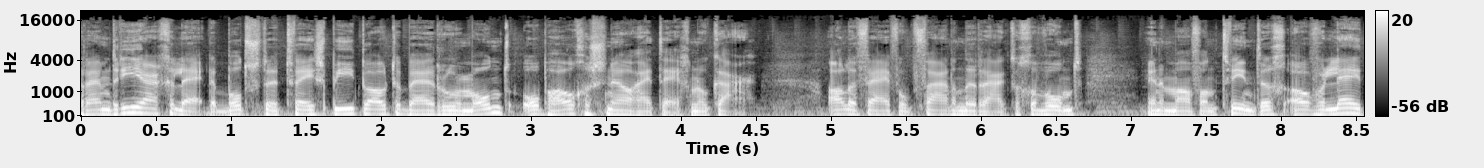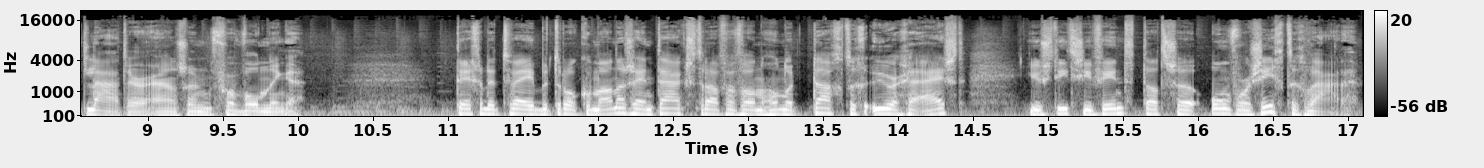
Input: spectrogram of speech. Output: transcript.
Ruim drie jaar geleden botsten twee speedboten bij Roermond op hoge snelheid tegen elkaar. Alle vijf opvarenden raakten gewond en een man van 20 overleed later aan zijn verwondingen. Tegen de twee betrokken mannen zijn taakstraffen van 180 uur geëist. Justitie vindt dat ze onvoorzichtig waren.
